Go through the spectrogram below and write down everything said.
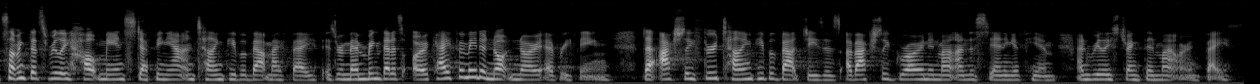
something that's really helped me in stepping out and telling people about my faith is remembering that it's okay for me to not know everything. That actually, through telling people about Jesus, I've actually grown in my understanding of Him and really strengthened my own faith.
